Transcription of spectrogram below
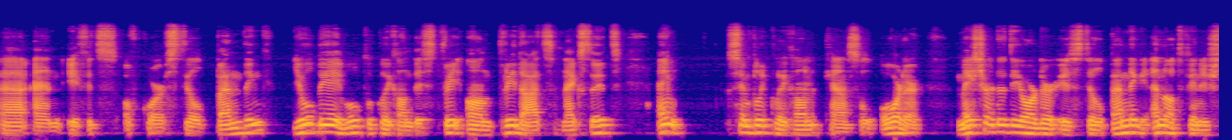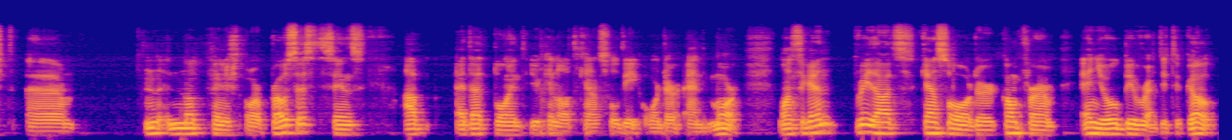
uh, and if it's of course still pending, you'll be able to click on this three on three dots next to it and simply click on cancel order. Make sure that the order is still pending and not finished, um, not finished or processed, since up at that point you cannot cancel the order anymore. Once again, three dots, cancel order, confirm, and you'll be ready to go.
